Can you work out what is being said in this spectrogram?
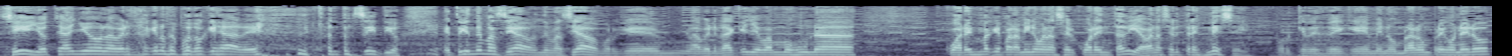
Sí, yo este año la verdad que no me puedo quejar de, tantos sitios. Estoy en demasiado, en demasiado, porque mm, la verdad que llevamos una cuaresma que para mí no van a ser 40 días, van a ser tres meses, porque desde que me nombraron pregonero,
